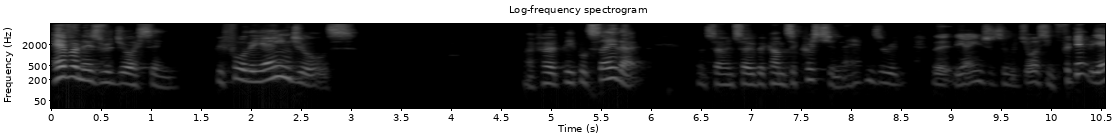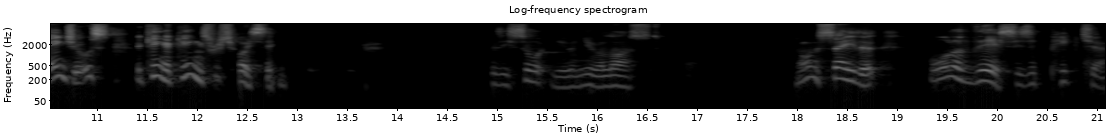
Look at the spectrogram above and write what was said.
Heaven is rejoicing before the angels. I've heard people say that when so and so becomes a Christian. The heavens are, re- the, the angels are rejoicing. Forget the angels, the King of Kings rejoicing because he sought you and you were lost. I want to say that all of this is a picture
